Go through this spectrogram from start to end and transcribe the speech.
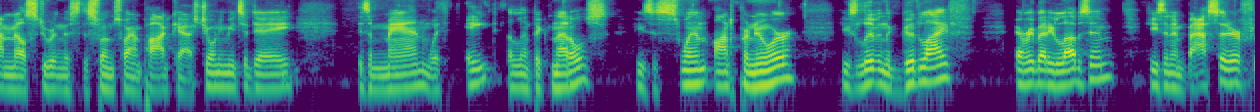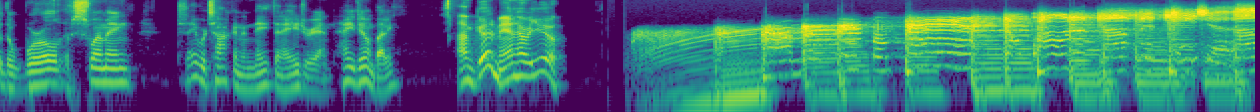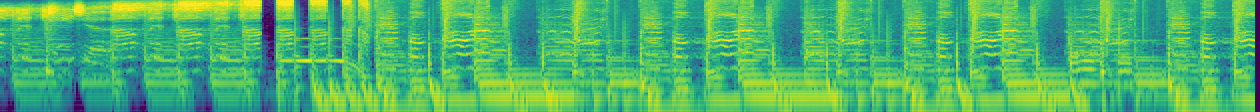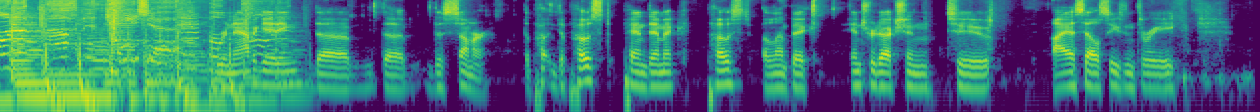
I'm Mel Stewart, and this is the Swim Swam podcast. Joining me today is a man with eight Olympic medals. He's a swim entrepreneur. He's living the good life. Everybody loves him. He's an ambassador for the world of swimming. Today we're talking to Nathan Adrian. How you doing, buddy? I'm good, man. How are you? Navigating the the the summer, the the post pandemic, post Olympic introduction to ISL season three,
